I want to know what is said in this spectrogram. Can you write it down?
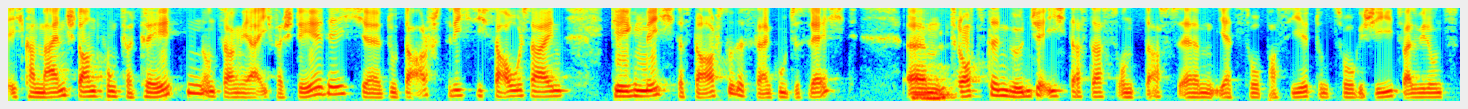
ich kann meinen Standpunkt vertreten und sagen, ja, ich verstehe dich dich, äh, du darfst richtig sauer sein gegen mich, das darfst du, das ist ein gutes Recht. Ähm, mhm. Trotzdem wünsche ich, dass das und das ähm, jetzt so passiert und so geschieht, weil wir uns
